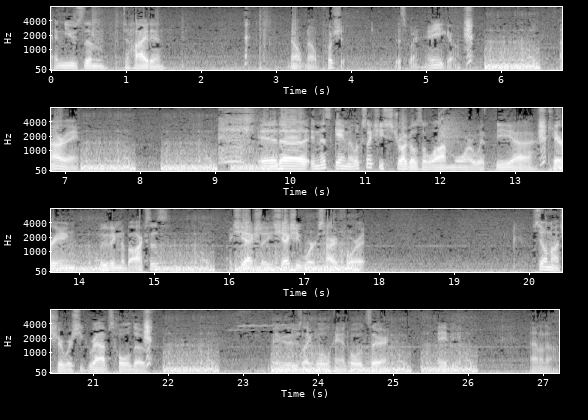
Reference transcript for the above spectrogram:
and use them to hide in. No, no, push it. This way. There you go. Alright. It uh, in this game, it looks like she struggles a lot more with the uh, carrying, moving the boxes. Like she actually, she actually works hard for it. Still not sure where she grabs hold of. Maybe there's like little handholds there. Maybe. I don't know.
